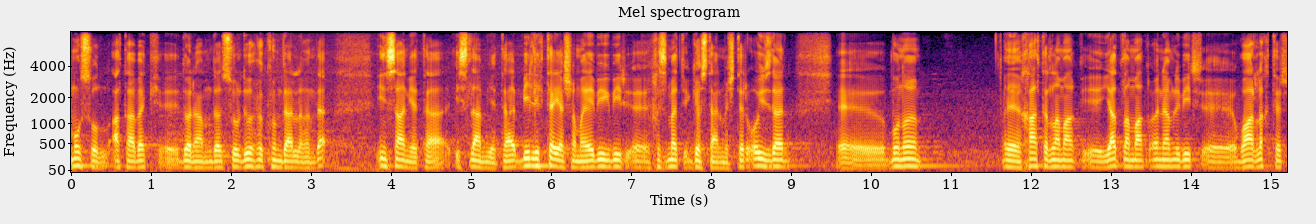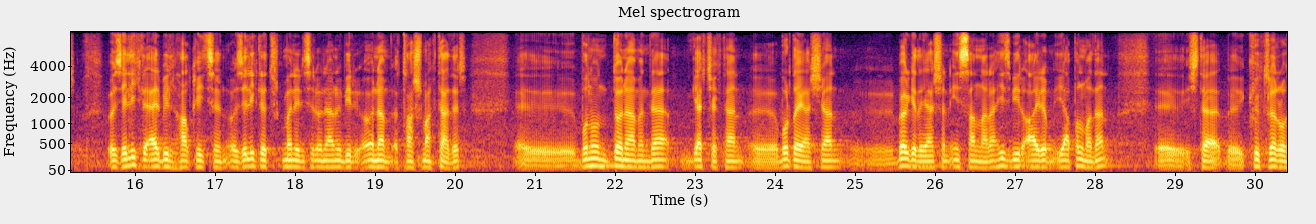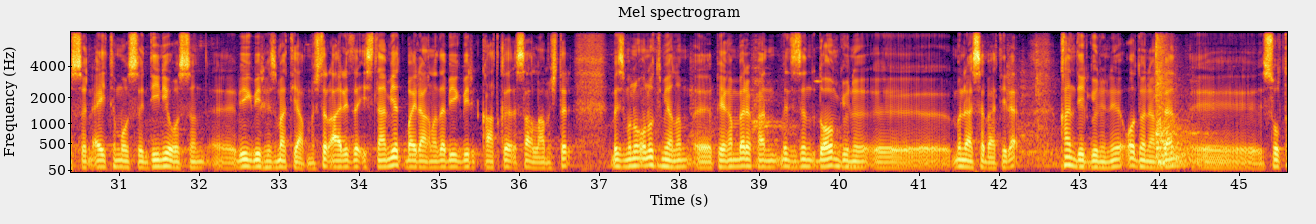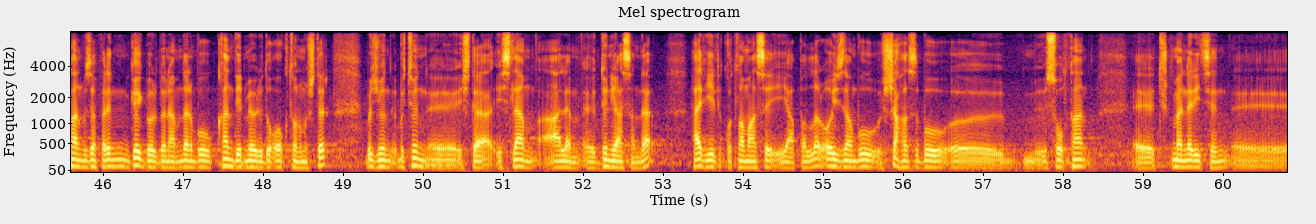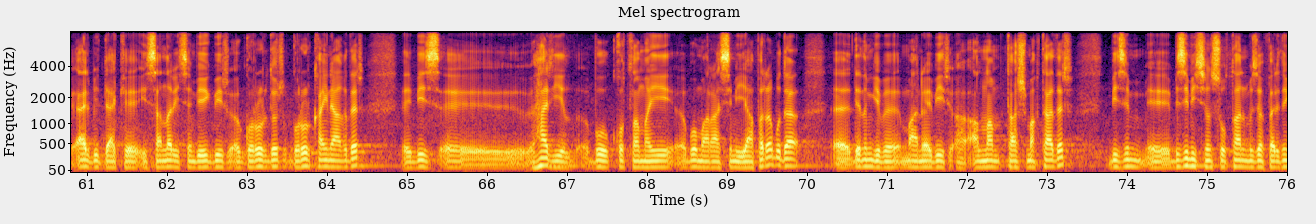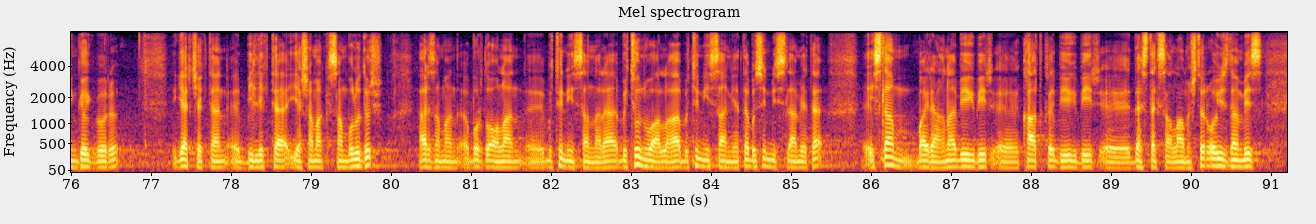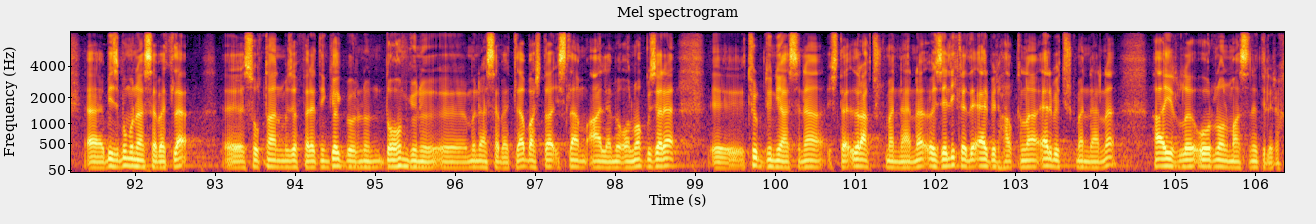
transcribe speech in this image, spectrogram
Musul, Atabek döneminde sürdüğü hükümdarlığında insaniyete, İslamiyete, birlikte yaşamaya büyük bir hizmet göstermiştir. O yüzden bunu hatırlamak, yadlamak önemli bir varlıktır. Özellikle Erbil halkı için, özellikle Türkmenler için önemli bir önem taşımaktadır. E, bunun döneminde gerçekten e, burada yaşayan, e, bölgede yaşayan insanlara hiçbir ayrım yapılmadan e, işte kültürel olsun, eğitim olsun, dini olsun büyük bir hizmet yapmıştır. Ayrıca İslamiyet bayrağına da büyük bir katkı sağlamıştır. Biz bunu unutmayalım. Peygamber Efendimizin doğum günü münasebetiyle Kandil gününü o dönemden Sultan Müzeffer'in Gökbörü döneminden bu Kandil Mevlüdü okutulmuştur. Bugün bütün e, işte İslam alem e, dünyasında her yıl kutlaması yapılır. O yüzden bu şahıs, bu e, sultan Türkmenler için, e, Erbil'deki insanlar için büyük bir gururdur, gurur kaynağıdır. Biz her yıl bu kutlamayı, bu marasimi yaparız. Bu da e, dediğim gibi manevi bir e, anlam taşımaktadır. Bizim e, bizim için Sultan Müzeffereddin Gökbörü gerçekten birlikte yaşamak semboludur. Her zaman burada olan bütün insanlara, bütün varlığa, bütün insaniyete, bütün İslamiyete, İslam bayrağına büyük bir katkı, büyük bir destek sağlamıştır. O yüzden biz biz bu münasebetle Sultan Müzeffereddin Gökbörü'nün doğum günü e, münasebetle başta İslam alemi olmak üzere e, Türk dünyasına, işte Irak Türkmenlerine, özellikle de Erbil halkına, Erbil Türkmenlerine hayırlı uğurlu olmasını dilerim.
